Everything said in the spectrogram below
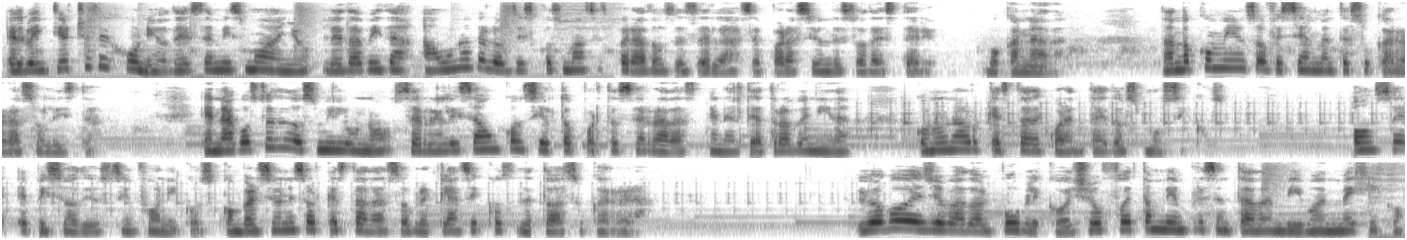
El 28 de junio de ese mismo año le da vida a uno de los discos más esperados desde la separación de Soda Stereo, Bocanada, dando comienzo oficialmente a su carrera solista. En agosto de 2001 se realiza un concierto a puertas cerradas en el Teatro Avenida con una orquesta de 42 músicos. 11 episodios sinfónicos con versiones orquestadas sobre clásicos de toda su carrera. Luego es llevado al público. El show fue también presentado en vivo en México,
